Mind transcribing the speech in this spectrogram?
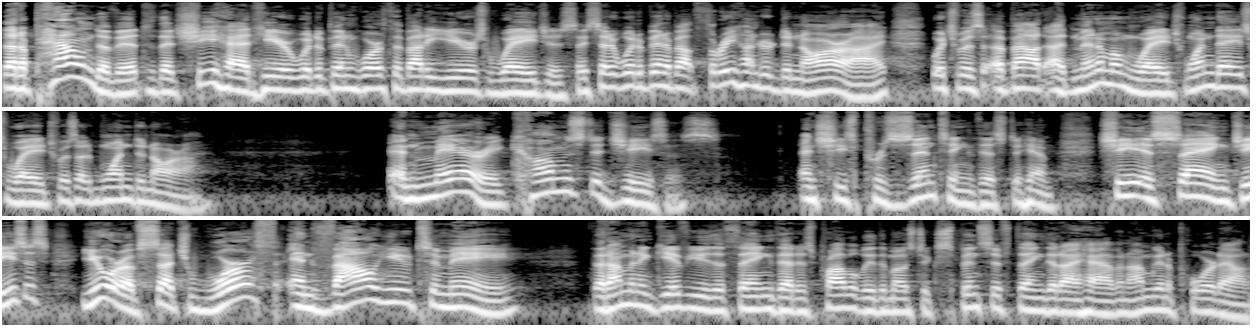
that a pound of it that she had here would have been worth about a year's wages. They said it would have been about 300 denarii, which was about a minimum wage, one day's wage was a one denarii. And Mary comes to Jesus and she's presenting this to him. She is saying, Jesus, you are of such worth and value to me that I'm going to give you the thing that is probably the most expensive thing that I have, and I'm going to pour it out.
